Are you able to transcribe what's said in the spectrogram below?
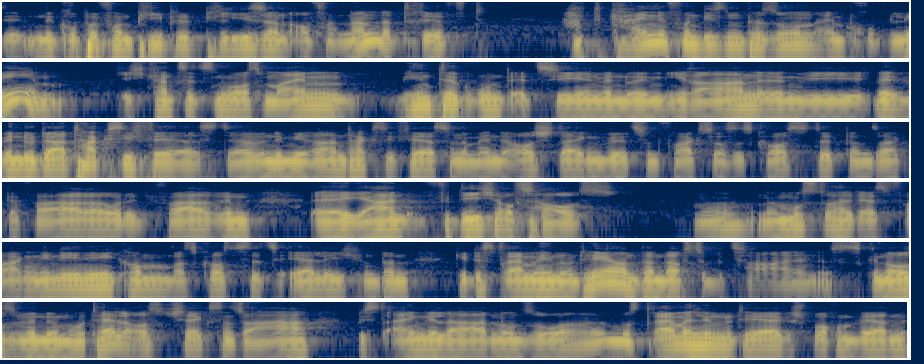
eine Gruppe von People-Pleasern aufeinander trifft, hat keine von diesen Personen ein Problem. Ich kann es jetzt nur aus meinem Hintergrund erzählen, wenn du im Iran irgendwie, wenn, wenn, du da Taxi fährst, ja, wenn du im Iran Taxi fährst und am Ende aussteigen willst und fragst, was es kostet, dann sagt der Fahrer oder die Fahrerin, äh, ja, für dich aufs Haus. Ne? Und dann musst du halt erst fragen, nee, nee, nee, komm, was kostet es ehrlich? Und dann geht es dreimal hin und her und dann darfst du bezahlen. Es ist genauso, wenn du im Hotel auscheckst und so, ah, bist eingeladen und so, muss dreimal hin und her gesprochen werden.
